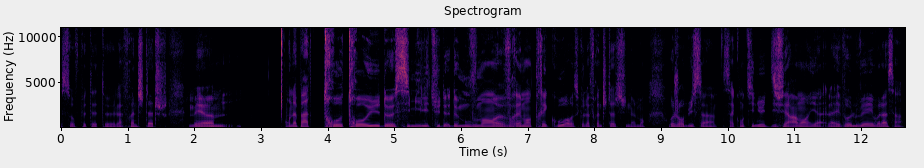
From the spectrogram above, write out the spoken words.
sauf peut-être euh, la French Touch, mais on n'a pas trop trop eu de similitudes, de mouvements euh, vraiment très courts, parce que la French Touch finalement aujourd'hui ça, ça continue différemment, il a, elle a évolué, voilà, ça,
